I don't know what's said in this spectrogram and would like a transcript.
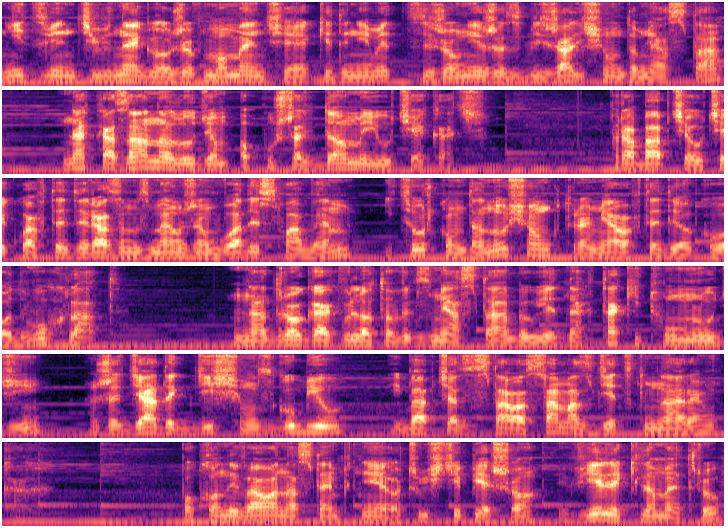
Nic więc dziwnego, że w momencie, kiedy niemieccy żołnierze zbliżali się do miasta, nakazano ludziom opuszczać domy i uciekać. Prababcia uciekła wtedy razem z mężem Władysławem i córką Danusią, która miała wtedy około dwóch lat. Na drogach wylotowych z miasta był jednak taki tłum ludzi, że dziadek dziś się zgubił i babcia została sama z dzieckiem na rękach. Pokonywała następnie, oczywiście pieszo, wiele kilometrów,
